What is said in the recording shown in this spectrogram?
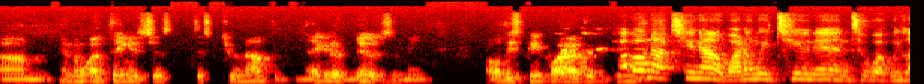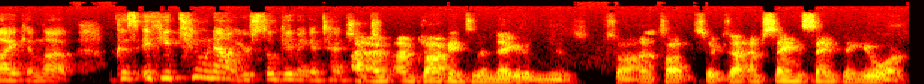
um, and the one thing is just just tune out the negative news. I mean, all these people have. How about not tune out? Why don't we tune in to what we like and love? Because if you tune out, you're still giving attention. I'm, I'm talking to the negative news. So I'm talking. So exactly, I'm saying the same thing you are.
